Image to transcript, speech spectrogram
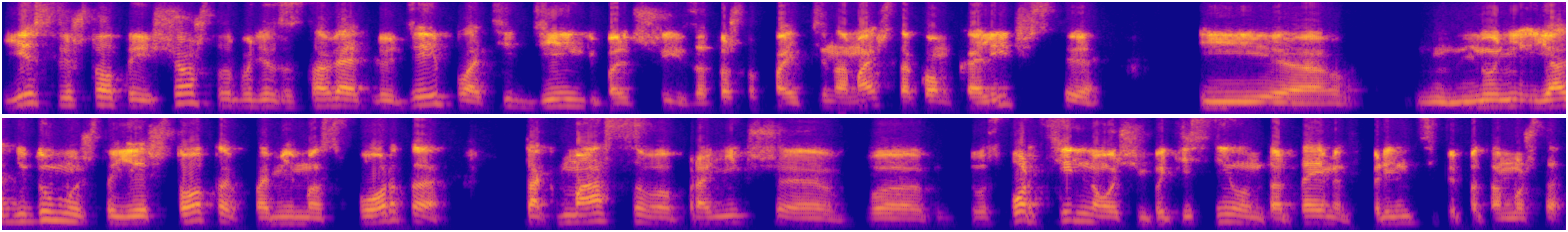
Есть ли что-то еще, что будет заставлять людей платить деньги большие за то, чтобы пойти на матч в таком количестве? И ну, не, я не думаю, что есть что-то, помимо спорта, так массово проникшая в... Ну, спорт сильно очень потеснил entertainment, в принципе, потому что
